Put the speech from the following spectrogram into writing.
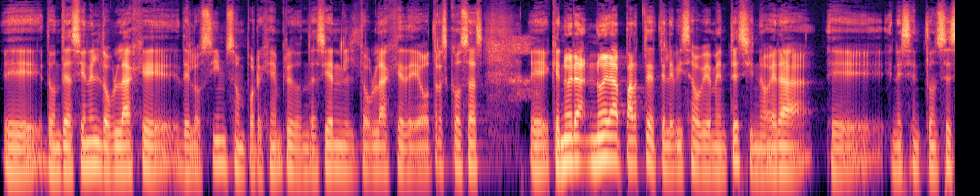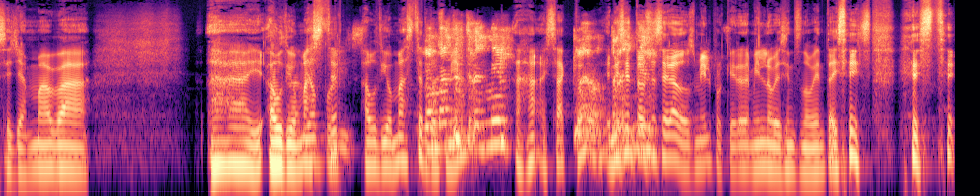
eh, donde hacían el doblaje de Los Simpson, por ejemplo, donde hacían el doblaje de otras cosas, eh, que no era, no era parte de Televisa, obviamente, sino era, eh, en ese entonces se llamaba... Ay, Audiomaster. Audiomaster 2000. 3000. Ajá, exacto. en ese entonces era 2000 porque era de 1996. Este,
